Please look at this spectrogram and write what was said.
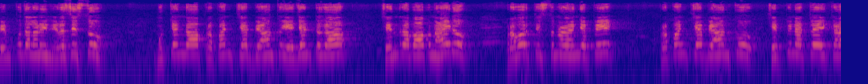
పెంపుదలని నిరసిస్తూ ముఖ్యంగా ప్రపంచ బ్యాంకు ఏజెంటుగా చంద్రబాబు నాయుడు ప్రవర్తిస్తున్నాడని చెప్పి ప్రపంచ బ్యాంకు చెప్పినట్లే ఇక్కడ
